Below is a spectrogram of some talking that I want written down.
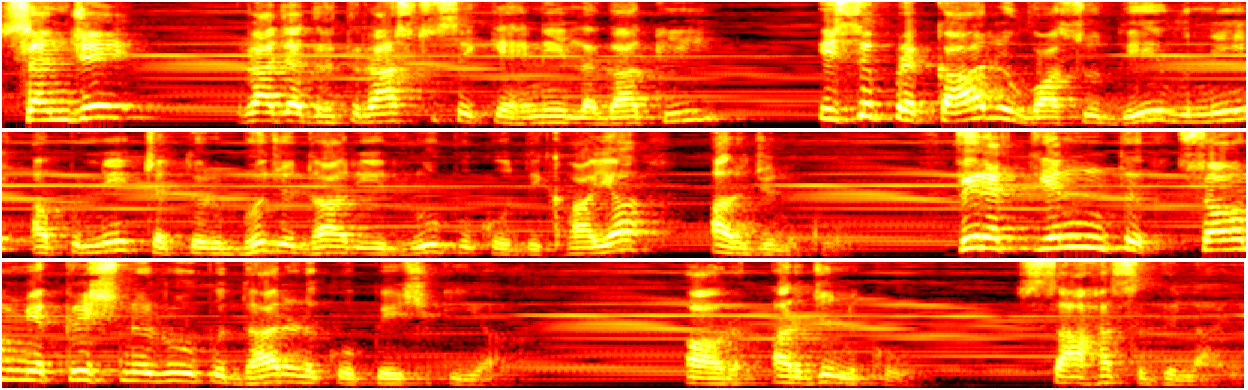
संजय राजा धृतराष्ट्र से कहने लगा कि इस प्रकार वासुदेव ने अपने चतुर्भुजधारी रूप को दिखाया अर्जुन को। फिर अत्यंत सौम्य कृष्ण रूप धारण को पेश किया और अर्जुन को साहस दिलाया।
